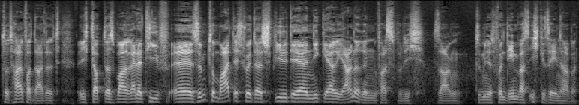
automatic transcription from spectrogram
total verdattelt. Ich glaube, das war relativ äh, symptomatisch für das Spiel der Nigerianerinnen, fast würde ich sagen. Zumindest von dem, was ich gesehen habe.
